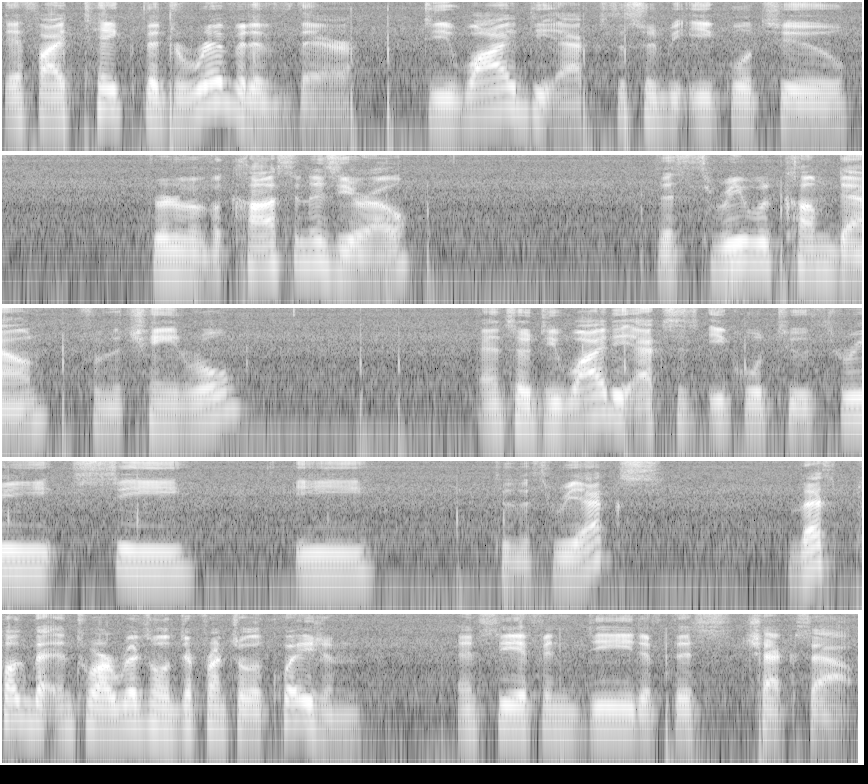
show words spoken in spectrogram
If I take the derivative there, dy dx, this would be equal to derivative of a constant is 0. The 3 would come down from the chain rule. And so dy dx is equal to 3c e to the 3x. Let's plug that into our original differential equation and see if indeed if this checks out.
